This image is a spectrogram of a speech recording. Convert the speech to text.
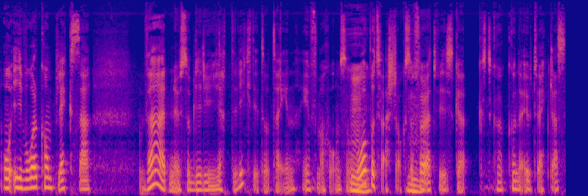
Och i vår komplexa värld nu så blir det ju jätteviktigt att ta in information som mm. går på tvärs också mm. för att vi ska, ska kunna utvecklas.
